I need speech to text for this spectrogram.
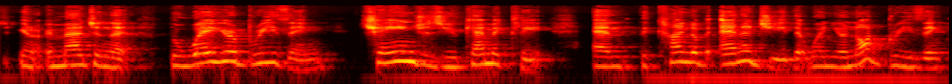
you know, imagine that the way you're breathing changes you chemically and the kind of energy that when you're not breathing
